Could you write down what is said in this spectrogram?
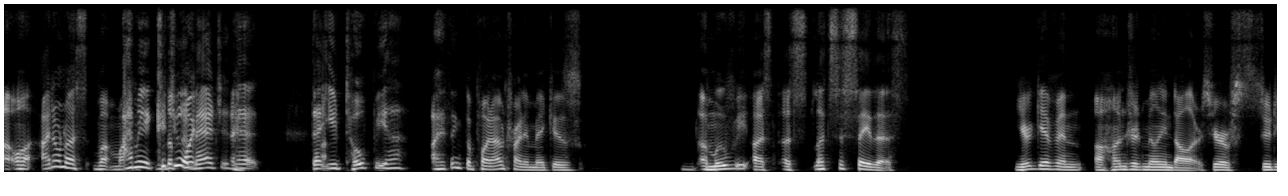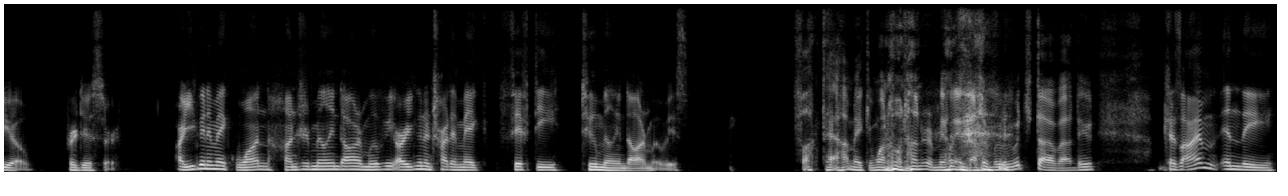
uh, well, I don't know. But my, i mean could you point- imagine that that utopia I think the point I'm trying to make is a movie. A, a- let's just say this: you're given a hundred million dollars. You're a studio producer. Are you going to make one hundred million dollar movie? Or are you going to try to make fifty two million dollar movies? fuck that i'm making one 100 million dollar movie what you talking about dude Because I'm in the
